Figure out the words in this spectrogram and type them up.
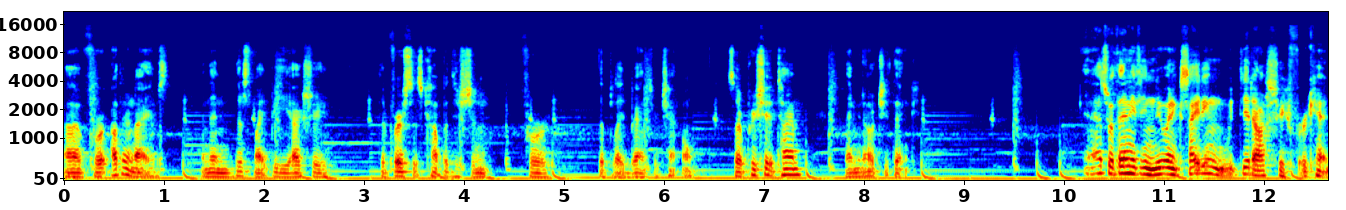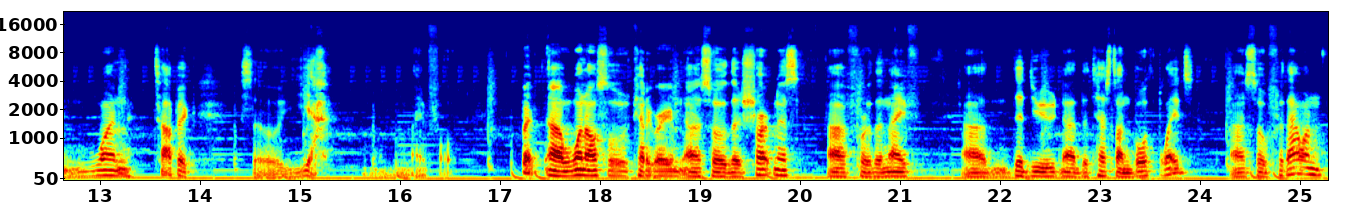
uh, for other knives. And then this might be actually the versus competition for the Blade Banter channel. So I appreciate your time. Let me know what you think. And as with anything new and exciting, we did actually forget one topic. So yeah, my fault. But uh, one also category, uh, so the sharpness uh, for the knife did do uh, the test on both blades. Uh, so for that one,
